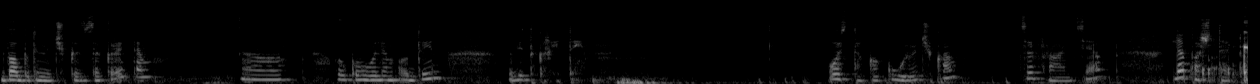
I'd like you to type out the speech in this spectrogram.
Два будиночки з закритим алкоголем, один відкритий. Ось така курочка. Це Франція для паштету.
